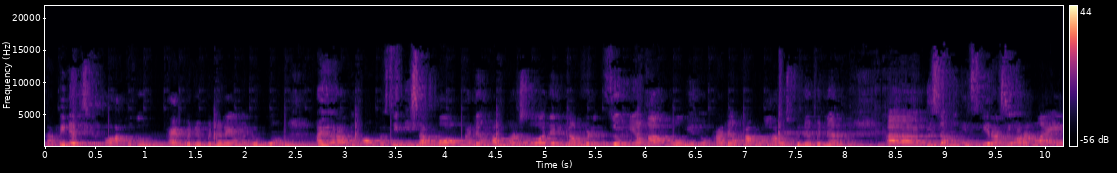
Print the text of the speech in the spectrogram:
tapi dari circle aku tuh kayak bener-bener yang ngedukung. Ayo Ratu kamu pasti bisa kok. Kadang kamu harus keluar dari comfort zone-nya kamu gitu. Kadang kamu harus bener-bener uh, bisa menginspirasi orang lain.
